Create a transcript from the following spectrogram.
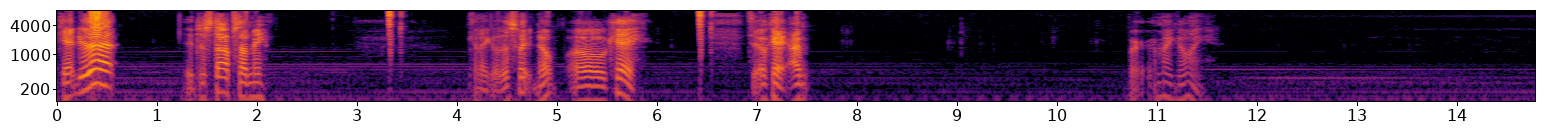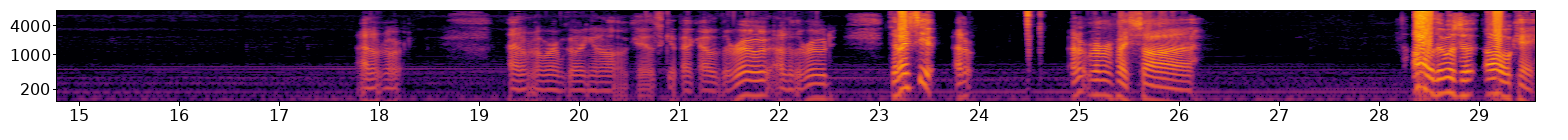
Can't do that. It just stops on me. Can I go this way? Nope. Okay. Okay, I'm Where am I going? I don't know. I don't know where I'm going at all. Okay, let's get back out of the road. Out of the road. Did I see it? I don't. I don't remember if I saw. Oh, there was a. Oh, okay.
